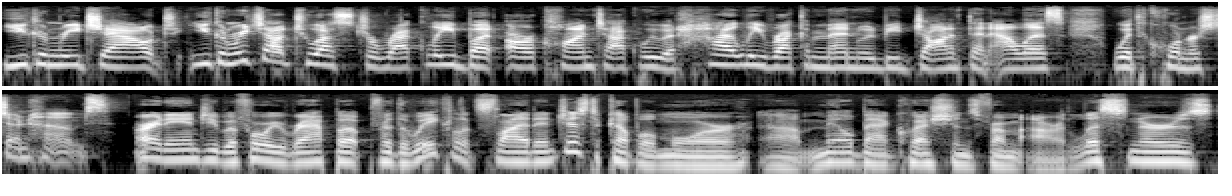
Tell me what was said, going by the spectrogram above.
you can reach out. You can reach out to us directly, but our contact we would highly recommend would be Jonathan Ellis with Cornerstone Homes. All right, Angie, before we wrap up for the week, let's slide in just a couple more uh, mailbag questions from our listeners.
